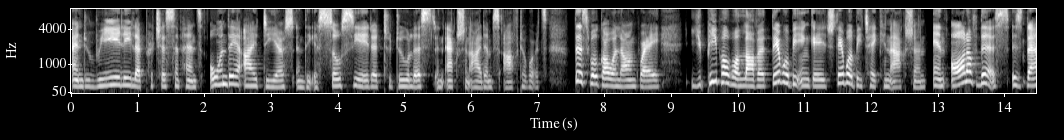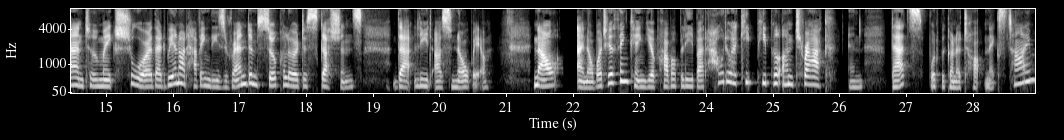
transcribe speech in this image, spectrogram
and really let participants own their ideas and the associated to do list and action items afterwards. This will go a long way you, people will love it. They will be engaged. They will be taking action. And all of this is then to make sure that we're not having these random circular discussions that lead us nowhere. Now, I know what you're thinking. You're probably, but how do I keep people on track? And that's what we're going to talk next time.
